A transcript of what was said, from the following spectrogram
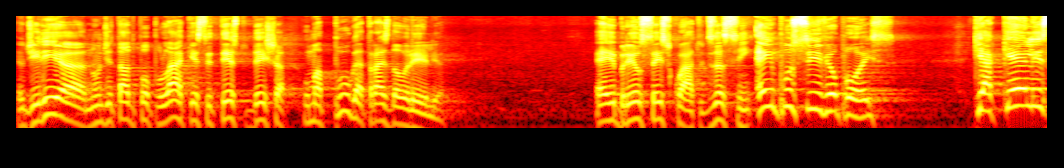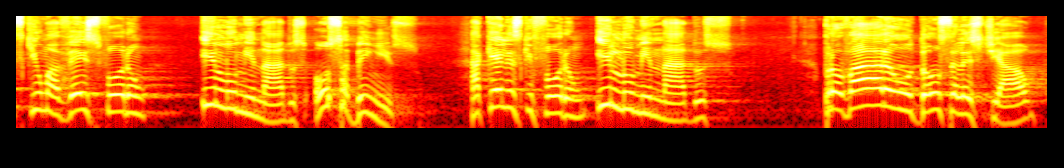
Eu diria, num ditado popular, que esse texto deixa uma pulga atrás da orelha. É Hebreus 6,4, diz assim: É impossível, pois, que aqueles que uma vez foram iluminados, ouça bem isso, aqueles que foram iluminados, provaram o dom celestial,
